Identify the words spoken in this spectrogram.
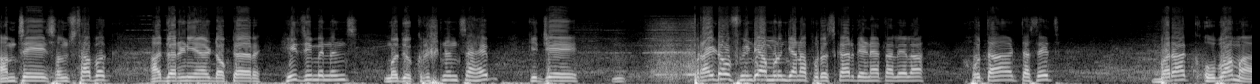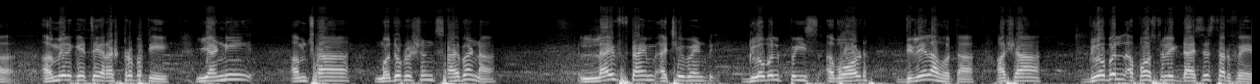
आमचे संस्थापक आदरणीय doctor his eminence Madhu Krishnan साहेब की जे प्राईड ऑफ इंडिया म्हणून ज्यांना पुरस्कार देण्यात आलेला होता तसेच बराक ओबामा अमेरिकेचे राष्ट्रपती यांनी आमच्या मधुकृष्ण साहेबांना life time achievement global peace award दिलेला होता. अशा ग्लोबल अपॉस्टॉलिक डायसेसतर्फे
